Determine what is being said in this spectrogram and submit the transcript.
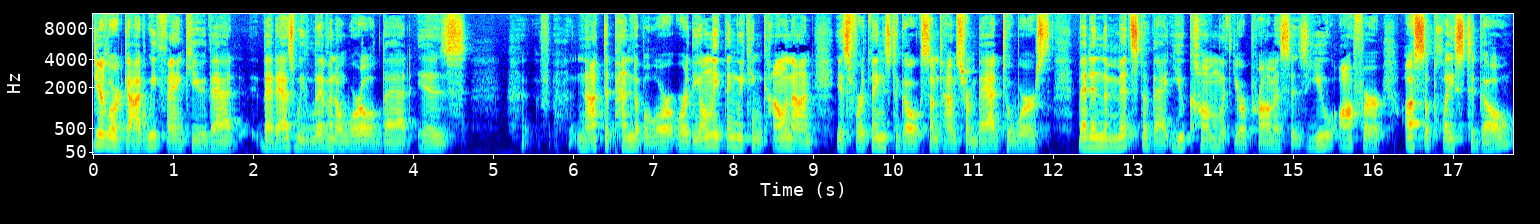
Dear Lord God, we thank you that, that as we live in a world that is not dependable, or, or the only thing we can count on is for things to go sometimes from bad to worse, that in the midst of that, you come with your promises. You offer us a place to go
